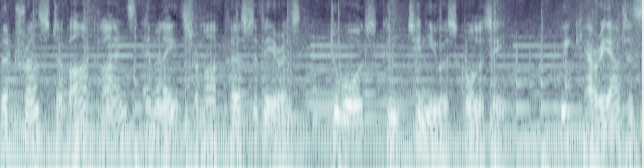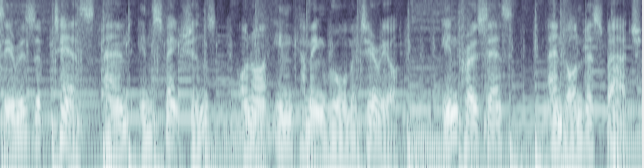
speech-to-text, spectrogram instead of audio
The trust of our clients emanates from our perseverance towards continuous quality. We carry out a series of tests and inspections on our incoming raw material, in process and on dispatch.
